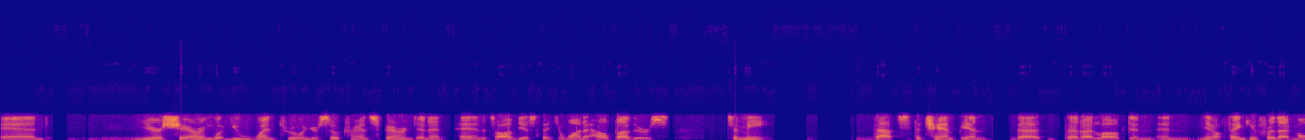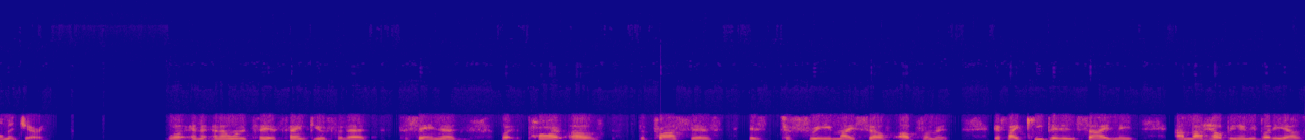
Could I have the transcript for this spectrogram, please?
and you're sharing what you went through and you're so transparent in it and it's obvious that you want to help others to me that's the champion that that I loved and and you know thank you for that moment Gerry well and and I want to tell you thank you for that for saying that but part of the process is to free myself up from it if I keep it inside me I'm not helping anybody else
